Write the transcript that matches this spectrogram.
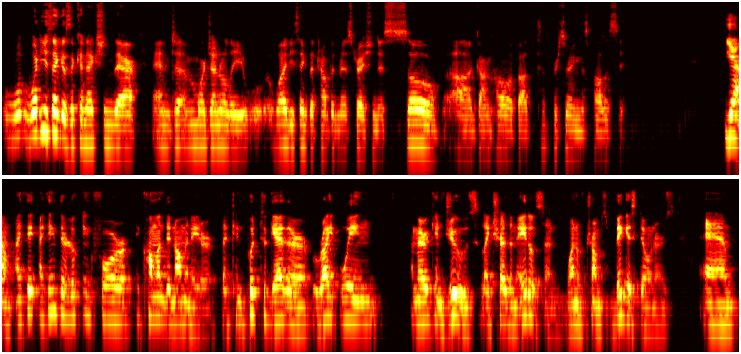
what do you think is the connection there? And uh, more generally, why do you think the Trump administration is so uh, gung ho about pursuing this policy? Yeah, I think I think they're looking for a common denominator that can put together right-wing American Jews like Sheldon Adelson, one of Trump's biggest donors, um,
